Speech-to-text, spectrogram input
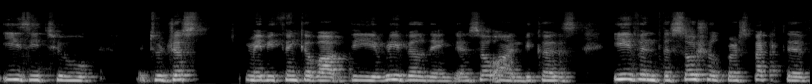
easy to to just maybe think about the rebuilding and so on because even the social perspective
